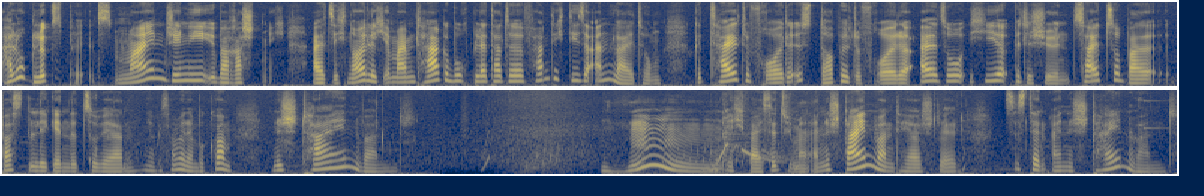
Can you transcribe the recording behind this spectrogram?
Hallo Glückspilz, mein Genie überrascht mich. Als ich neulich in meinem Tagebuch blätterte, fand ich diese Anleitung. Geteilte Freude ist doppelte Freude. Also hier, bitteschön, Zeit zur ba Bastellegende zu werden. Ja, was haben wir denn bekommen? Eine Steinwand. Mhm, ich weiß jetzt, wie man eine Steinwand herstellt. Was ist denn eine Steinwand?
